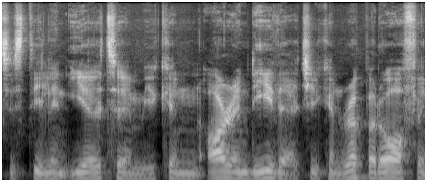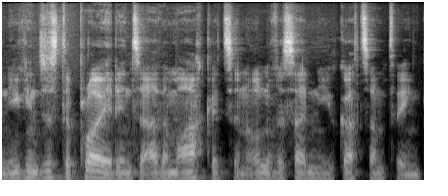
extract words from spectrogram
to steal an EO term, you can R and D that, you can rip it off, and you can just deploy it into other markets, and all of a sudden you've got something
